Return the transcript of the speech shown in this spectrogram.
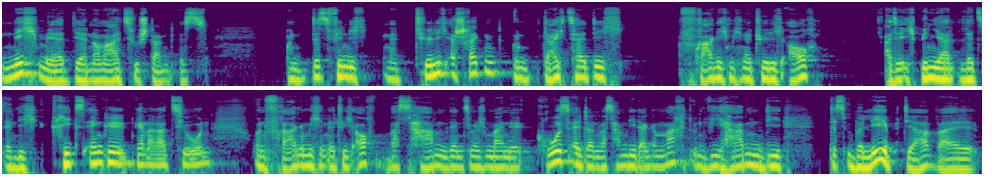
nicht mehr der Normalzustand ist. Und das finde ich natürlich erschreckend und gleichzeitig frage ich mich natürlich auch, also ich bin ja letztendlich Kriegsenkelgeneration und frage mich natürlich auch, was haben denn zum Beispiel meine Großeltern, was haben die da gemacht und wie haben die das überlebt, ja, weil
